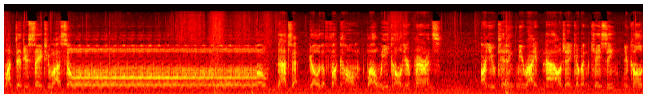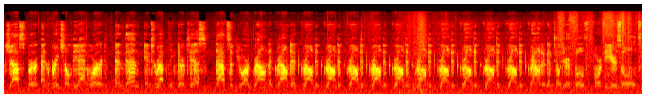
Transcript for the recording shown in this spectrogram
What did you say to us? Oh, whoa, whoa, whoa, whoa, whoa, whoa, whoa, whoa, whoa, whoa, whoa, whoa, whoa, whoa, whoa, whoa, whoa. That's it. Go the fuck home while we call your parents. Are you kidding me right now, Jacob and Casey? You called Jasper and Rachel the N-word, and then interrupting their kiss. That's it. You are grounded, grounded, grounded, grounded, grounded, grounded, grounded, grounded, grounded, grounded, grounded, grounded, grounded until you're both 40 years old.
